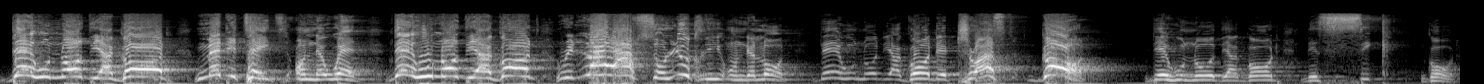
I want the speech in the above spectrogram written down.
they who know their God meditate on the word. They who know their God rely absolutely on the Lord. They who know their God, they trust God. They who know their God, they seek God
